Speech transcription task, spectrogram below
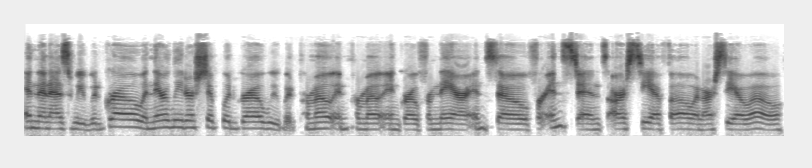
And then as we would grow and their leadership would grow, we would promote and promote and grow from there. And so, for instance, our CFO and our COO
